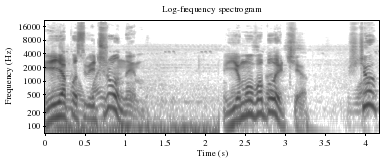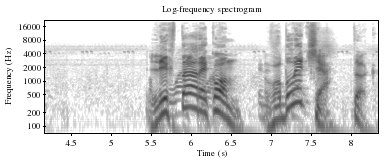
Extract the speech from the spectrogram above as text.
І я посвічу ним йому в обличчя. Що? Ліхтариком! В обличчя? Так.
